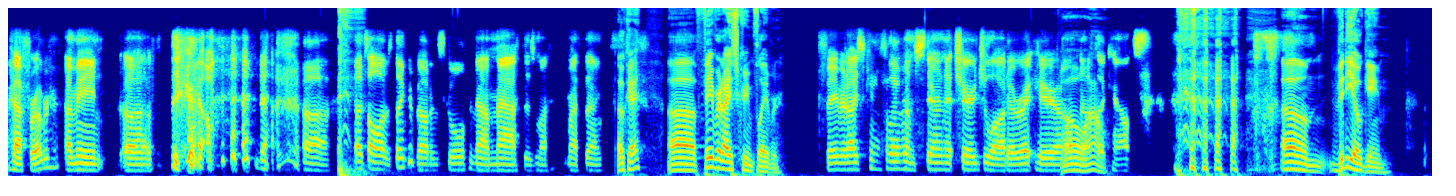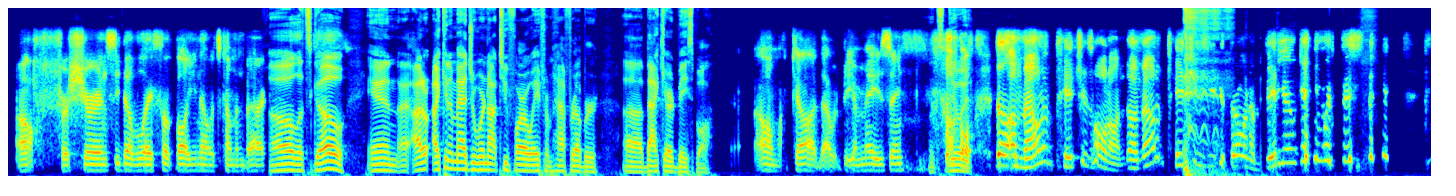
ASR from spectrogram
Half rubber. I mean, uh, nah, uh, that's all I was thinking about in school. Now math is my my thing. Okay. Uh, favorite ice cream flavor. Favorite ice cream flavor? I'm staring at cherry gelato right here. I don't Oh, know wow. if that counts. um, video game. Oh, for sure. NCAA football, you know it's coming back. Oh, let's go. And I, I, don't, I can imagine we're not too far away from half rubber uh, backyard baseball. Oh my god, that would be amazing. Let's do it. the amount of pitches, hold on, the amount of pitches you could throw in a video game with this thing,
